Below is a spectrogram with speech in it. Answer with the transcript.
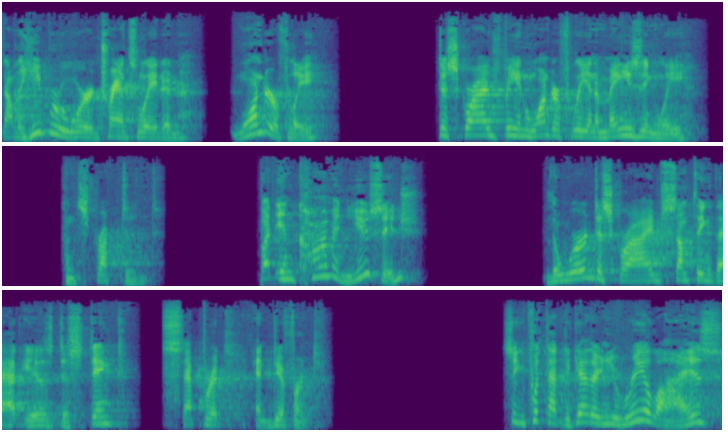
Now, the Hebrew word translated wonderfully describes being wonderfully and amazingly constructed. But in common usage, the word describes something that is distinct, separate, and different. So you put that together and you realize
